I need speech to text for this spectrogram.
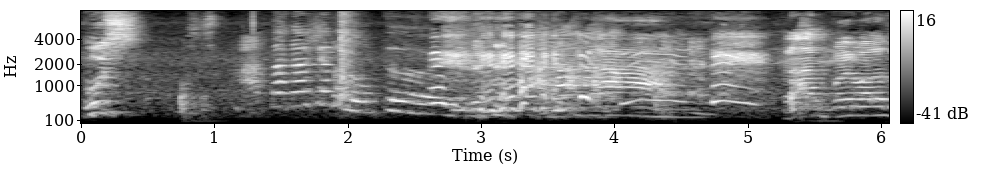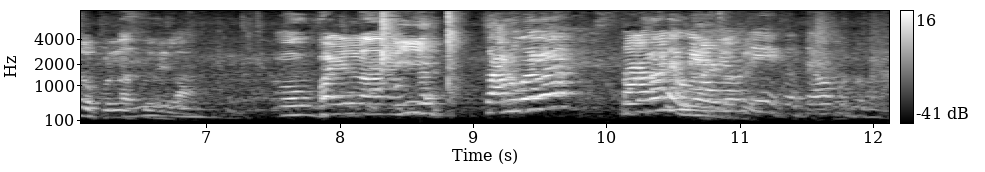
खुश? आता कशाला झोपतं रातभर मला झोपून नसतो तिला मोबाईल नाही. चालू करा. होते तेव्हा फोटो बघा.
